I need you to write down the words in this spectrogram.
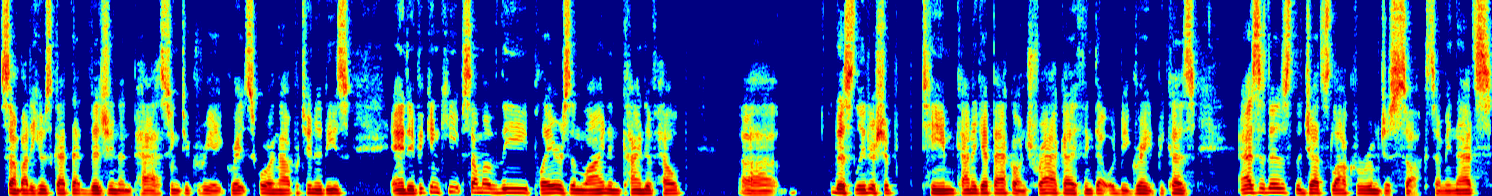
somebody who's got that vision and passing to create great scoring opportunities. And if he can keep some of the players in line and kind of help uh, this leadership team kind of get back on track, I think that would be great because as it is, the Jets locker room just sucks. I mean, that's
